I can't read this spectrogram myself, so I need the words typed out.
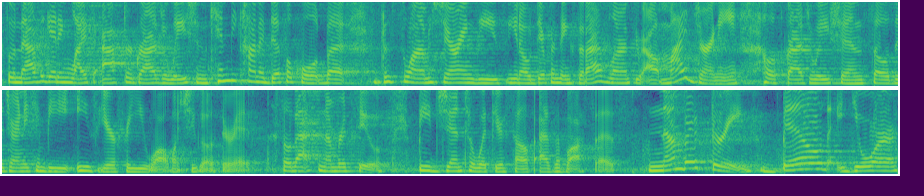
So navigating life after graduation can be kind of difficult, but this is why I'm sharing these, you know, different things that I've learned throughout my journey post graduation so the journey can be easier for you all once you go through it. So that's number 2. Be gentle with yourself as a boss is. Number 3, build your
